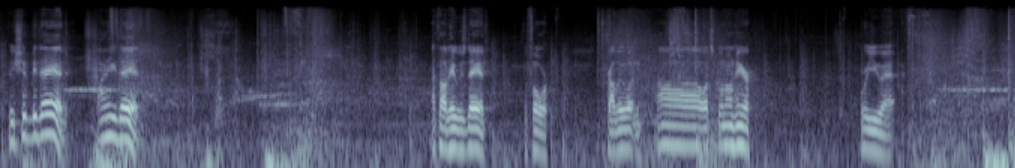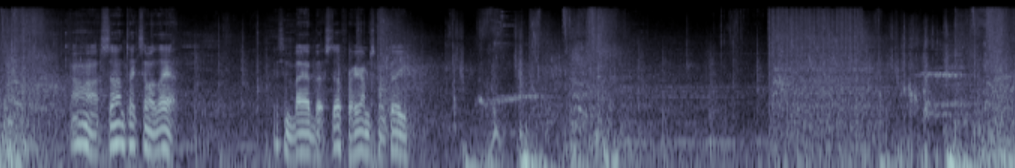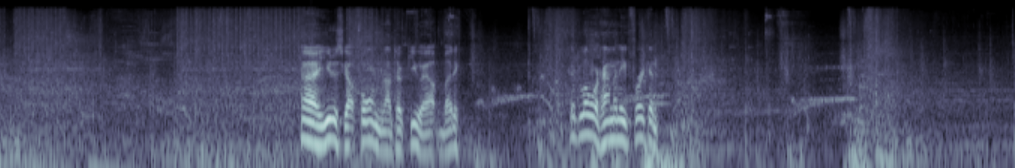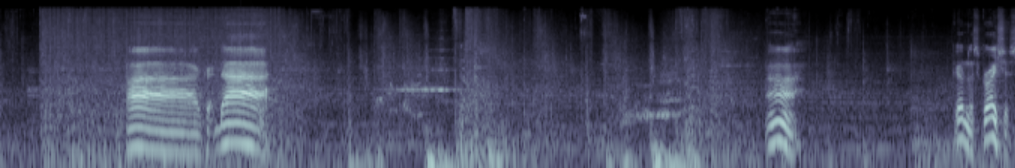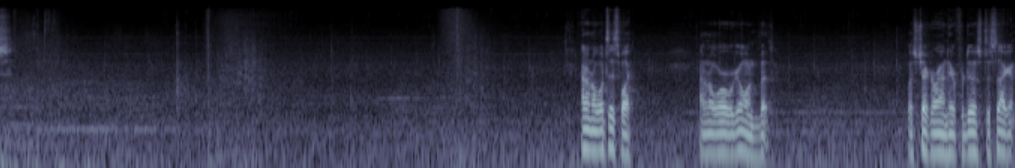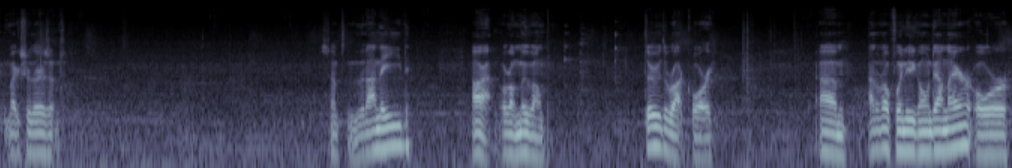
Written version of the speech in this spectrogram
He should be dead. Why ain't he dead? I thought he was dead before. Probably wasn't. Oh, what's going on here? Where you at? Ah, son, take some of that. There's some bad but stuff right here, I'm just gonna tell you. Hey, you just got formed and I took you out, buddy. Good lord, how many freaking... Ah, die! Goodness gracious. I don't know what's this way. I don't know where we're going, but let's check around here for just a second. Make sure there isn't something that I need. Alright, we're going to move on. Through the rock quarry. Um, I don't know if we need to go on down there or...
